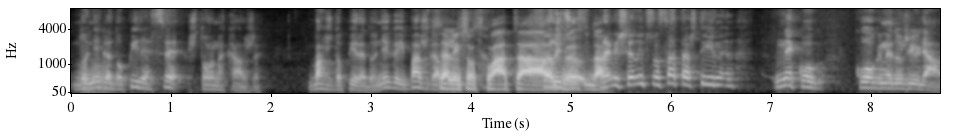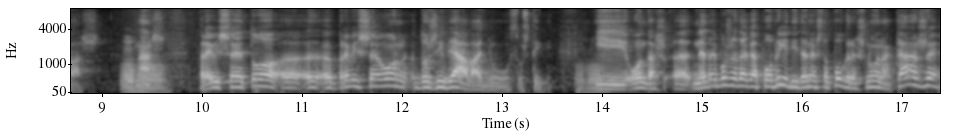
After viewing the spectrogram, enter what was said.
Do njega dopire sve što ona kaže. Baš dopire do njega i baš ga... Sve lično shvata. Sve lično, da. Previše lično shvataš ti nekog kog ne doživljavaš. Znaš, previše je to, e, e, previše on doživljavanju u suštini. I onda, e, ne daj Bože da ga povrijedi, da nešto pogrešno ona kaže,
